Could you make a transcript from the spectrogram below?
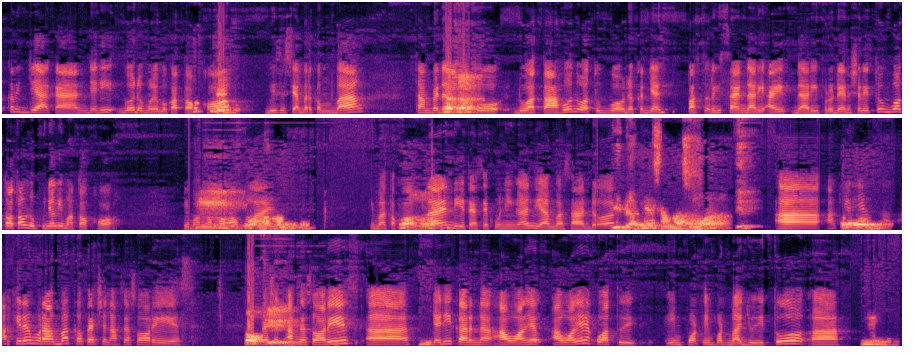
kerja kan, jadi gue udah mulai buka toko, okay. bisnisnya berkembang sampai dalam waktu dua tahun waktu gue udah kerja pas resign dari dari Prudential itu gue total udah punya lima toko, lima toko hmm. offline. Lima toko wow. offline di ITC Kuningan, di Ambassador. Bidangnya sama semua, Uh, akhirnya, oh. akhirnya merambah ke fashion aksesoris. Okay. Fashion aksesoris. Uh, hmm. Jadi karena awalnya awalnya waktu import import baju itu, uh, hmm.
